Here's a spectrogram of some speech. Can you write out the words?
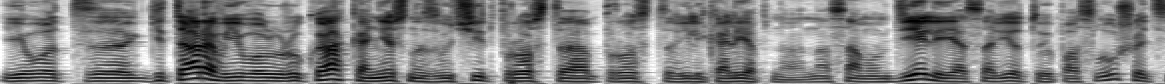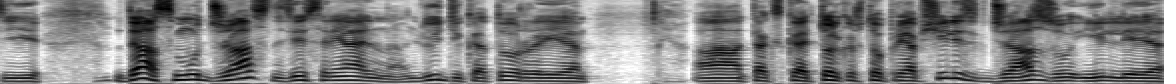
И вот э, гитара в его руках, конечно, звучит просто, просто великолепно. На самом деле я советую послушать. И да, смут джаз здесь реально. Люди, которые, а, так сказать, только что приобщились к джазу или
